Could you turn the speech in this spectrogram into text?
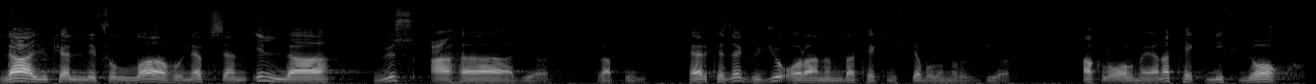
La yükellifullahu nefsen illa vüs'aha diyor Rabbim. Herkese gücü oranında teklifte bulunuruz diyor. Aklı olmayana teklif yok.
